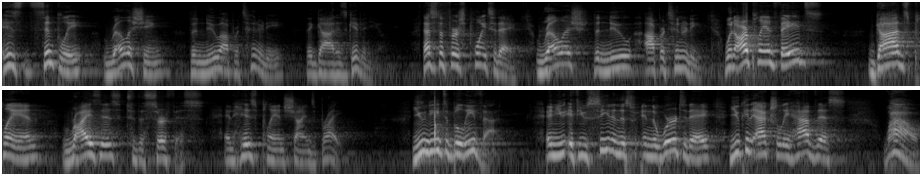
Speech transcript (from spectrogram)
is simply relishing the new opportunity that God has given you. That's the first point today. Relish the new opportunity. When our plan fades, God's plan rises to the surface and his plan shines bright. You need to believe that. And you, if you see it in, this, in the word today, you can actually have this wow,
